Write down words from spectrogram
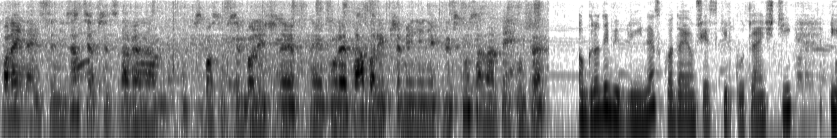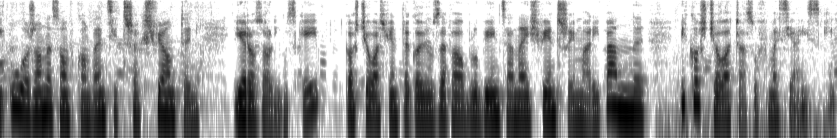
Kolejna inscenizacja przedstawia nam w sposób symboliczny górę Tabor i przemienienie Chrystusa na tej górze. Ogrody biblijne składają się z kilku części i ułożone są w konwencji trzech świątyń jerozolimskiej, kościoła świętego Józefa Oblubieńca Najświętszej Marii Panny i kościoła czasów mesjańskich.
